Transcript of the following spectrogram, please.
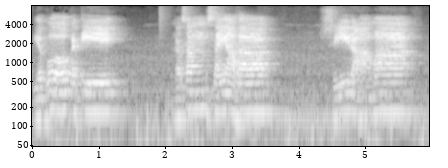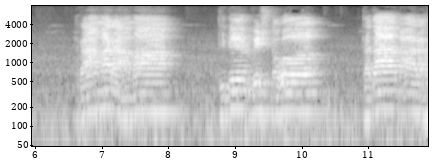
व्यपोकति न संशयः। श्रीराम। राम राम। तिथिर्विष्णुः तदाकारः।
